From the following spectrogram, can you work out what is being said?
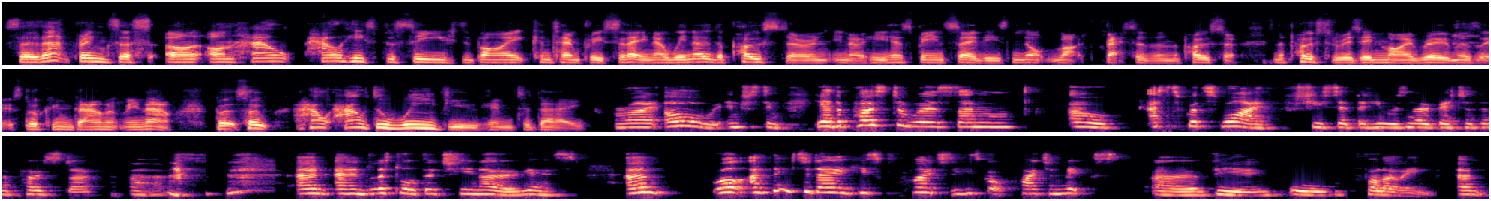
so that brings us on, on, how how he's perceived by contemporaries today. Now we know the poster, and you know he has been said he's not much better than the poster. And the poster is in my room as it's looking down at me now. But so how how do we view him today? Right. Oh, interesting. Yeah, the poster was um, oh, Asquith's wife, she said that he was no better than a poster. Uh, and, and little did she know, yes. Um, well, I think today he's quite, he's got quite a mixed uh, view or following. Um,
